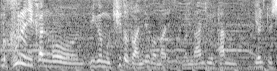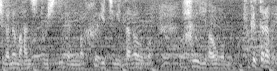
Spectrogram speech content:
뭐 그러니까 뭐 이거 뭐 기도도 안 되고 말이지 뭐 나중에 밤 12시가 넘어 1시 2시니까 막 허기증이 다가오고 한기가 오고 뭐 죽겠더라고요.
